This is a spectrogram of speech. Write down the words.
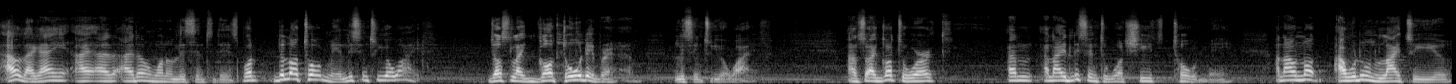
I was like, I, I, I don't want to listen to this. But the Lord told me, listen to your wife. Just like God told Abraham, listen to your wife. And so I got to work and, and I listened to what she told me. And I'll not, I wouldn't lie to you.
